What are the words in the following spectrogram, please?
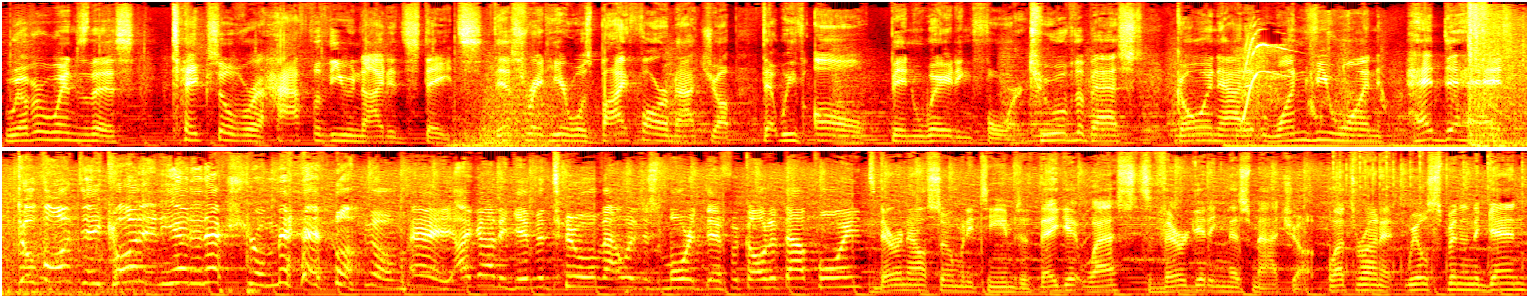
Whoever wins this takes over half of the United States. This right here was by far a matchup that we've all been waiting for. Two of the best going at it 1v1 head to head. Davante caught it and he had an extra man on him. Hey, I got to give it to him. That was just more difficult at that point. There are now so many teams. If they get West, they're getting this matchup. Let's run it. Wheel spinning again.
